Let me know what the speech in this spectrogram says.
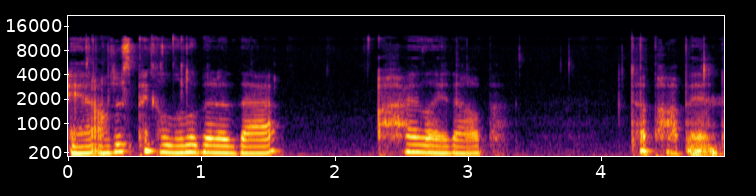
And I'll just pick a little bit of that highlight up to pop in.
